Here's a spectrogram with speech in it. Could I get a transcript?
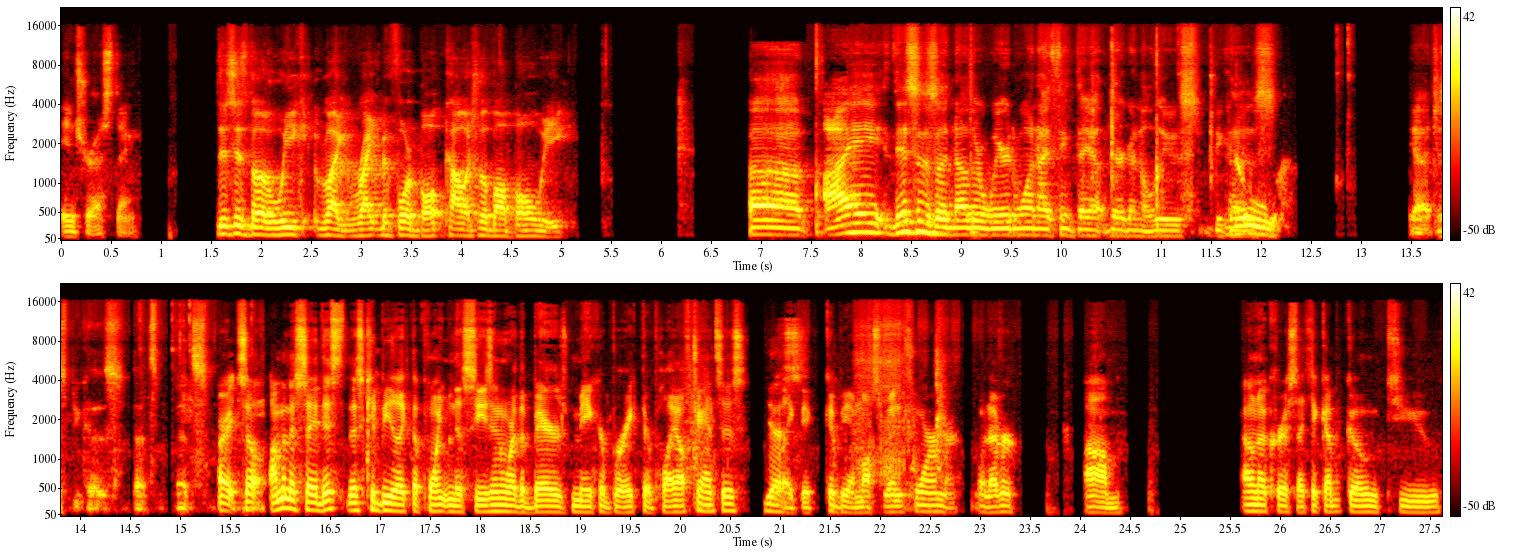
interesting. This is the week like right before bowl, college football bowl week. Uh, I this is another weird one. I think they they're gonna lose because yeah, just because that's that's All right, so I'm gonna say this. This could be like the point in the season where the Bears make or break their playoff chances. Yes. Like it could be a must-win for them or whatever. Um, I don't know, Chris. I think I'm going to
